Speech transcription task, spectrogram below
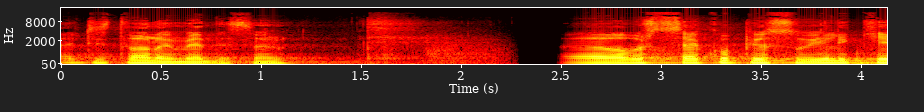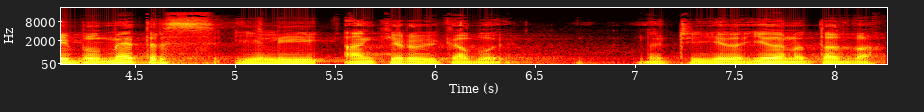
Znači, stvarno je medne stvarno. Ovo što sam ja kupio su ili cable meters ili ankerovi kablovi. Znači, jedan, jedan od ta dva.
